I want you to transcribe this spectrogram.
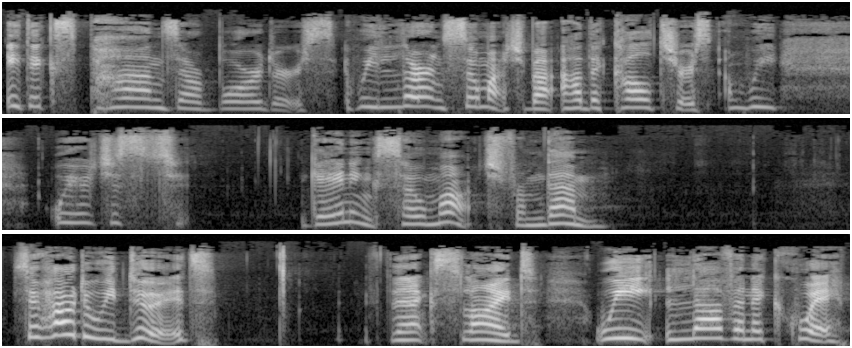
it expands our borders. We learn so much about other cultures, and we, we're just gaining so much from them. So, how do we do it? The next slide. We love and equip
